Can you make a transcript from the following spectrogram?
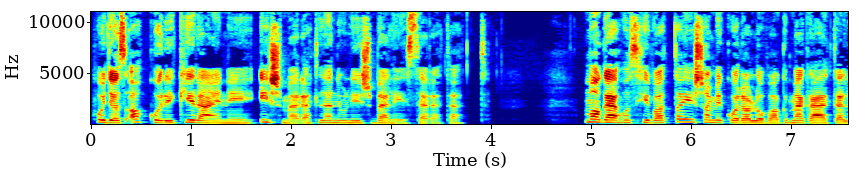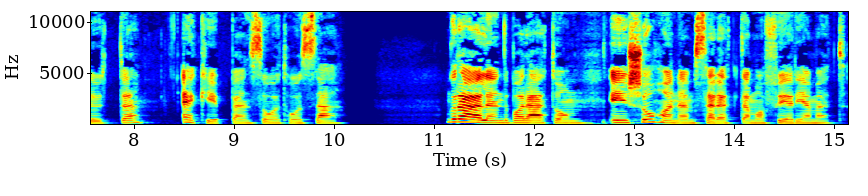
hogy az akkori királyné ismeretlenül is belé szeretett. Magához hivatta, és amikor a lovag megállt előtte, eképpen szólt hozzá. Graelend barátom, én soha nem szerettem a férjemet,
